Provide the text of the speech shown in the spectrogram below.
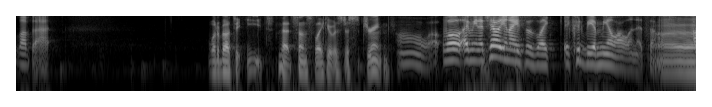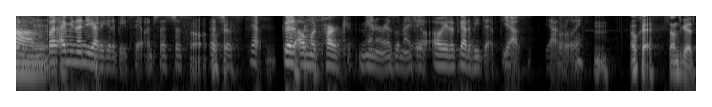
Love that. What about to eat? That sounds like it was just a drink. Oh, well, well I mean, Italian ice is like, it could be a meal all in itself. um, but I mean, then you got to get a beef sandwich. That's just, that's just Yep. good Elmwood Park mannerism, I feel. Oh, yeah, it's got to be dipped. Yep. Yes. Yes. Totally. Okay, sounds good.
